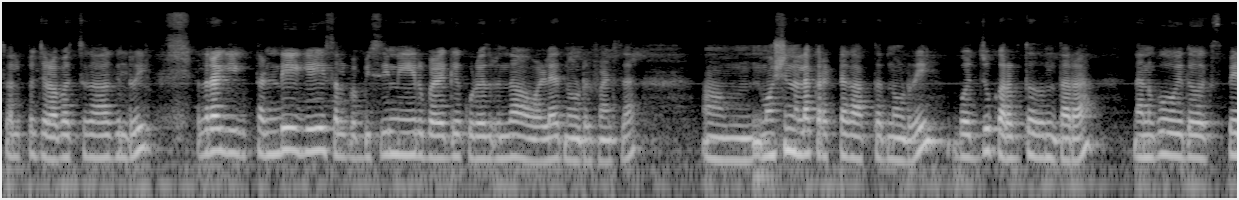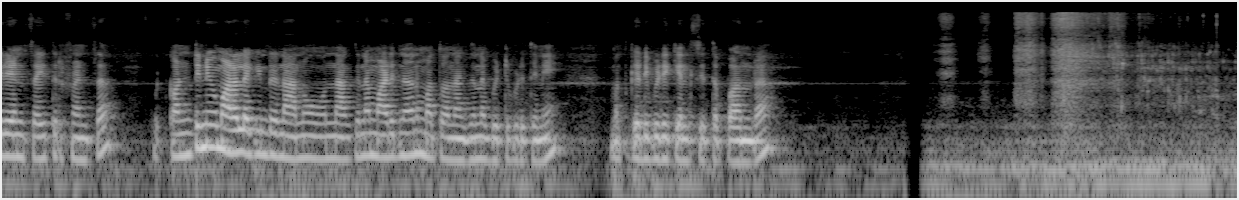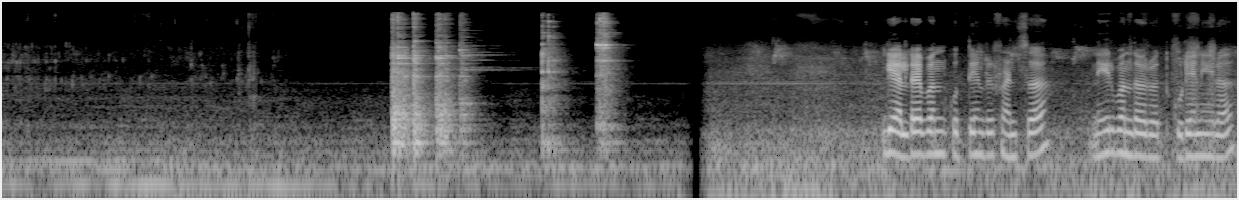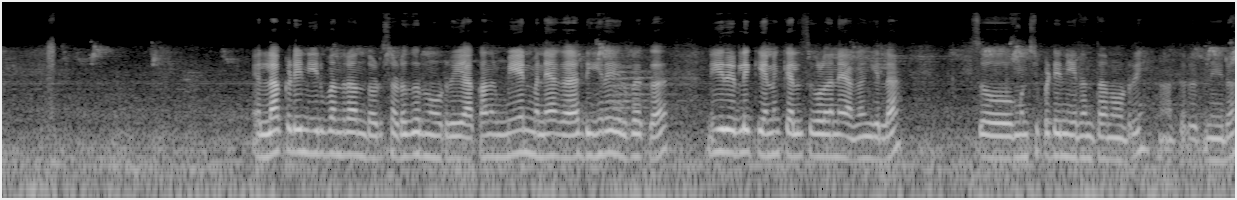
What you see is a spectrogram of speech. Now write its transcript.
ಸ್ವಲ್ಪ ಜಳ ಆಗಿಲ್ರಿ. ಅದ್ರಾಗ ಈಗ ಥಂಡಿಗೆ ಸ್ವಲ್ಪ ಬಿಸಿ ನೀರು ಬೆಳಗ್ಗೆ ಕುಡಿಯೋದ್ರಿಂದ ಒಳ್ಳೇದು ನೋಡ್ರಿ ಫ್ರೆಂಡ್ಸ ಮೋಷನ್ ಎಲ್ಲ ಕರೆಕ್ಟಾಗಿ ಆಗ್ತದೆ ನೋಡ್ರಿ. ಬೊಜ್ಜು ಕರಗ್ತದಂತಾರ ನನಗೂ ಇದು ಎಕ್ಸ್ಪೀರಿಯೆನ್ಸ್ ಐತ್ರಿ ಫ್ರೆಂಡ್ಸ ಬಟ್ ಕಂಟಿನ್ಯೂ ಮಾಡಲಾಗಿನ್ರಿ ನಾನು. ಒಂದು ನಾಲ್ಕು ದಿನ ಮಾಡಿದ್ನಂದ್ರೆ ಮತ್ತೆ ಒಂದು ನಾಲ್ಕು ದಿನ ಬಿಟ್ಟು ಬಿಡ್ತೀನಿ ಮತ್ತು ಗಡಿಬಿಡಿ ಕೆಲಸ ಇತ್ತಪ್ಪ ಅಂದ್ರೆ. ಎಲ್ರೇ ಬಂದು ಕೂತೀನಿ ರೀ ಫ್ರೆಂಡ್ಸ ನೀರು ಬಂದವ್ರಿ ಇವತ್ತು ಕುಡಿಯೋ ನೀರು. ಎಲ್ಲ ಕಡೆ ನೀರು ಬಂದ್ರೆ ಒಂದು ದೊಡ್ಡ ಸಡಗರು ನೋಡ್ರಿ. ಯಾಕಂದ್ರೆ ಮೇನ್ ಮನ್ಯಾಗ ನೀರೇ ಇರ್ಬೇಕು. ನೀರು ಇರ್ಲಿಕ್ಕೆ ಏನೂ ಕೆಲಸಗಳನ್ನೇ ಆಗಂಗಿಲ್ಲ. ಸೊ ಮುನ್ಸಿಪಾಲ್ಟಿ ನೀರು ಅಂತ ನೋಡ್ರಿ, ಆ ಥರದ ನೀರು.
